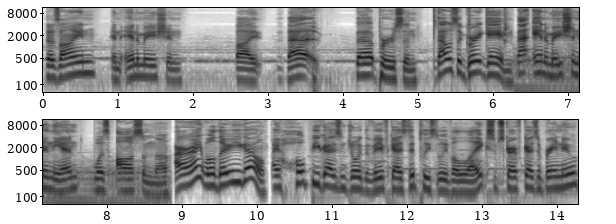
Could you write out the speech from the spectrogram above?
Design and animation by that that person. That was a great game. That animation in the end was awesome though. All right, well there you go. I hope you guys enjoyed the video. If you guys did, please leave a like. Subscribe if you guys are brand new.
